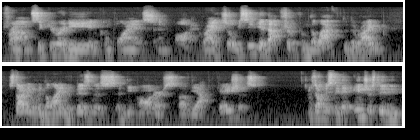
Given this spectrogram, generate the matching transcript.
from security and compliance and audit, right? So we see the adoption from the left to the right, starting with the line of business and the owners of the applications. Because obviously they're interested in,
